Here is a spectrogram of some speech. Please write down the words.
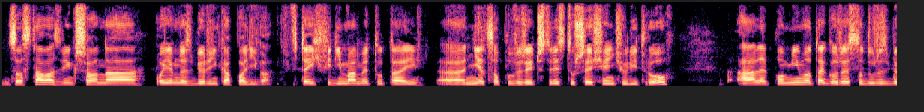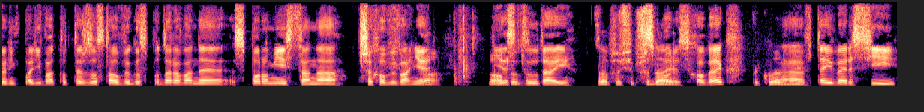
Została zwiększona pojemność zbiornika paliwa. W tej chwili mamy tutaj e, nieco powyżej 460 litrów, ale pomimo tego, że jest to duży zbiornik paliwa, to też zostało wygospodarowane sporo miejsca na przechowywanie. A, no, jest to tutaj Zawsze się przydaje. spory schowek. Dokładnie. E, W tej wersji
